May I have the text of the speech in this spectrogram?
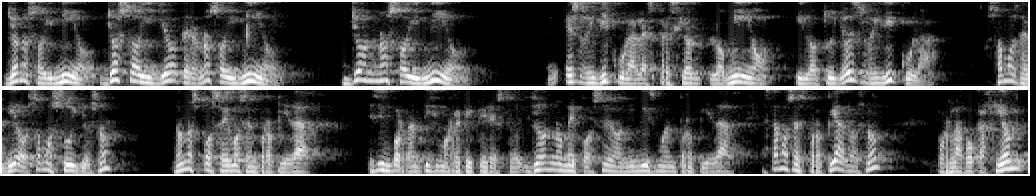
Yo no soy mío, yo soy yo, pero no soy mío. Yo no soy mío. Es ridícula la expresión lo mío y lo tuyo, es ridícula. Somos de Dios, somos suyos, ¿no? No nos poseemos en propiedad. Es importantísimo repetir esto. Yo no me poseo a mí mismo en propiedad. Estamos expropiados, ¿no? Por la vocación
